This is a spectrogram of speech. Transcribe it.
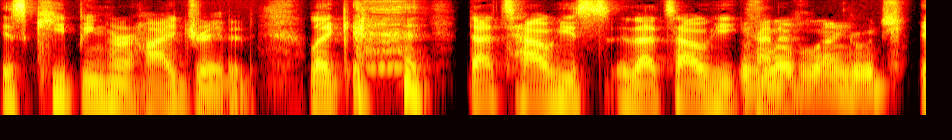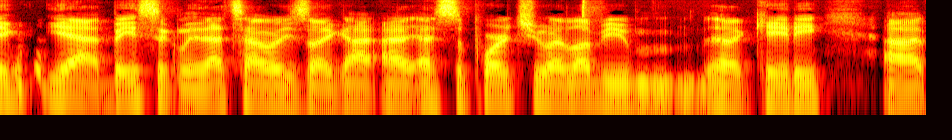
is keeping her hydrated. Like that's how he's that's how he kind love of language. it- yeah, basically, that's how he's like. I, I- I support you. I love you, uh, Katy. Uh,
